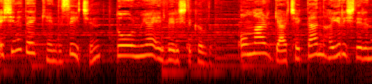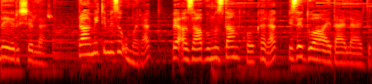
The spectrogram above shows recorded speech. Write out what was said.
Eşini de kendisi için doğurmaya elverişli kıldık. Onlar gerçekten hayır işlerinde yarışırlar. Rahmetimizi umarak ve azabımızdan korkarak bize dua ederlerdi.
